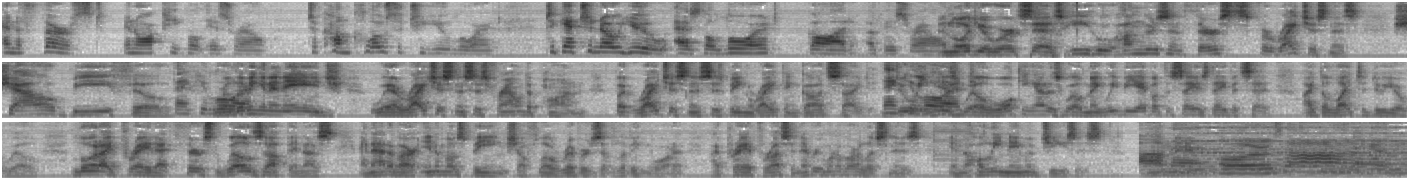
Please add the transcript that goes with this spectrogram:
and a thirst in our people Israel to come closer to you, Lord, to get to know you as the Lord God of Israel. And Lord, your word says, He who hungers and thirsts for righteousness shall be filled. Thank you, Lord. We're living in an age where righteousness is frowned upon, but righteousness is being right in God's sight, Thank you, doing Lord. His will, walking out His will. May we be able to say, as David said, I delight to do your will. Lord, I pray that thirst wells up in us, and out of our innermost being shall flow rivers of living water. I pray it for us and every one of our listeners, in the holy name of Jesus. Amen. For Zion's sake.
